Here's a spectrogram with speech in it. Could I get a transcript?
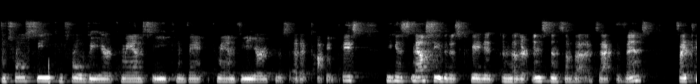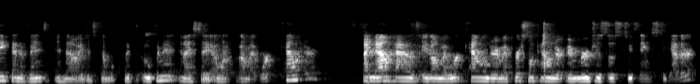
Control C, Control V, or Command C, Command V, or you can just edit, copy, and paste. You can now see that it's created another instance of that exact event. If I take that event and now I just double click to open it and I say I want to put on my work calendar, I now have it on my work calendar and my personal calendar. It merges those two things together.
